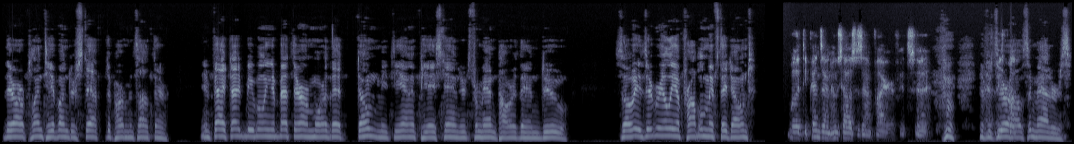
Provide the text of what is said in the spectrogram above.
There are plenty of understaffed departments out there. In fact, I'd be willing to bet there are more that don't meet the NFPA standards for manpower than do. So is it really a problem if they don't? Well, it depends on whose house is on fire. If it's uh, if it's your house, it matters.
